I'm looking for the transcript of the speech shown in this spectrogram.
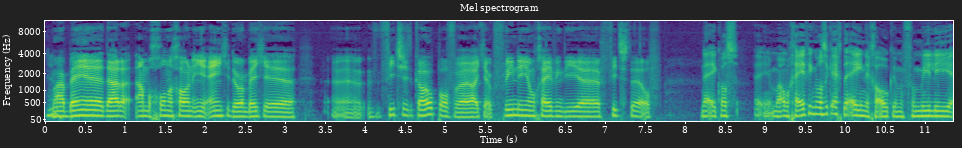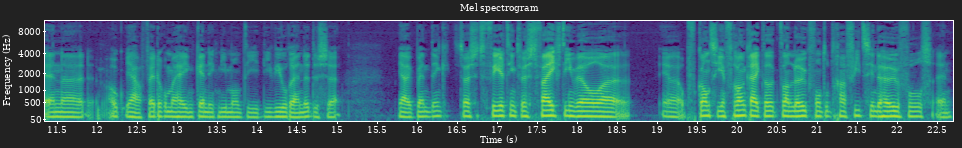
Ja. Maar ben je daar aan begonnen gewoon in je eentje door een beetje eh fietsen te kopen? Of had je ook vrienden in je omgeving die eh fietsten? Of... Nee, ik was, in mijn omgeving was ik echt de enige, ook in mijn familie. En eh, ook ja, verder om me heen kende ik niemand die, die wielrende. Dus eh, ja, ik ben denk ik 2014, 2015 wel eh, ja, op vakantie in Frankrijk... dat ik het dan leuk vond om te gaan fietsen in de heuvels. En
